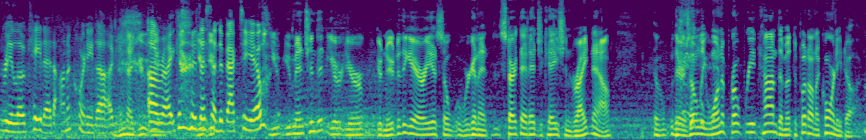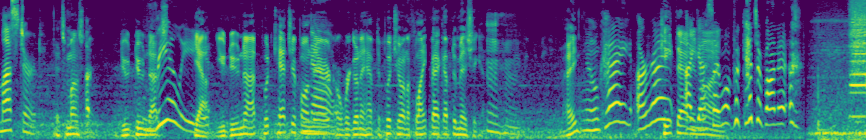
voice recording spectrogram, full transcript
relocated on a corny dog. And, uh, you- All you- right, guys, you- I send it back to you. You, you mentioned it. You're you're you're new to the area, so we're going to start that education right now. Uh, There's only one appropriate condiment to put on a corny dog. Mustard. It's mustard. do do not. Really? Yeah, you do not put ketchup on there, or we're going to have to put you on a flight back up to Michigan. Mm-hmm. Right? Okay, all right. Keep that I in guess I won't put ketchup on it.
